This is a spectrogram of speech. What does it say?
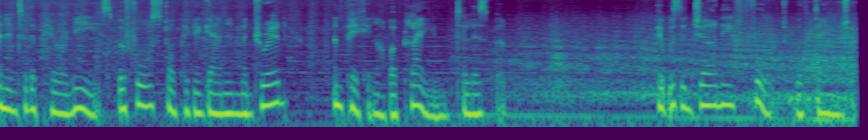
and into the Pyrenees, before stopping again in Madrid and picking up a plane to Lisbon. It was a journey fraught with danger,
